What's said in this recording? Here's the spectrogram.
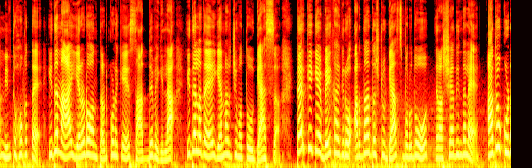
ನಿಂತು ಹೋಗುತ್ತೆ. ಇದನ್ನ ಎರಡು ಅಂತ ತಡ್ಕೊಳ್ಳೋಕೆ ಸಾಧ್ಯವೇ ಇಲ್ಲ. ಇದಲ್ಲದೆ ಎನರ್ಜಿ ಮತ್ತು ಗ್ಯಾಸ್. ಟರ್ಕಿಗೆ ಬೇಕಾಗಿರೋ ಅರ್ಧದಷ್ಟು ಗ್ಯಾಸ್ ಬರೋದು ರಷ್ಯಾದಿಂದಲೇ. ಅದು ಕೂಡ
